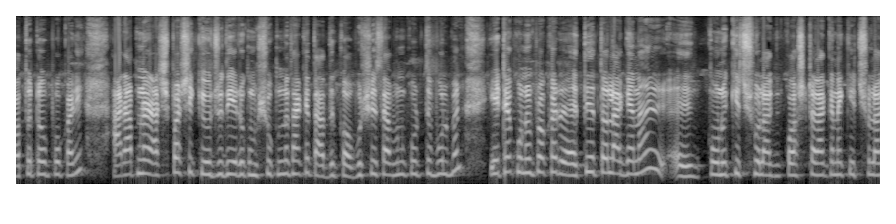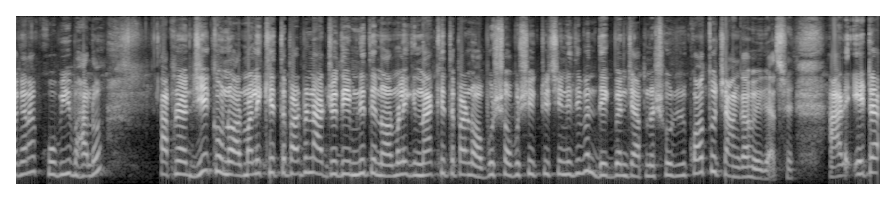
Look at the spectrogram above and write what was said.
কতটা উপকারী? আর আপনার আশেপাশে কেউ যদি এরকম শুকনো থাকে তাদেরকে অবশ্যই সেবন করতে বলবেন। এটা কোনো প্রকার আহ, তেতো লাগে না কোনো কিছু লাগে কষ্ট লাগে না কিছু লাগে না খুবই ভালো। আপনার যে কেউ নর্মালি খেতে পারবেন আর যদি এমনিতে নর্মালি না খেতে পারেন অবশ্যই অবশ্যই একটু চিনি দিবেন দেখবেন যে আপনার শরীর কত চাঙ্গা হয়ে গেছে। আর এটা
